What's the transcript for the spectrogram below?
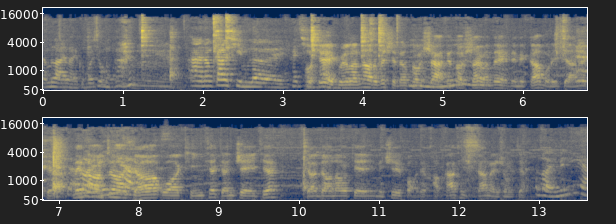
น้ำลายไหลคุณผู้ชมค่ะ อืม อ่าน้องก้าวชิมเลยให้ชิม OK， ก่อน 回了那都被写到到下天到晒完的，等你干么的讲那些，那到之后叫我听天讲这些，叫到那 OK，你去保的好家庭时间那种讲， อร่อยไหมเนี่ย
